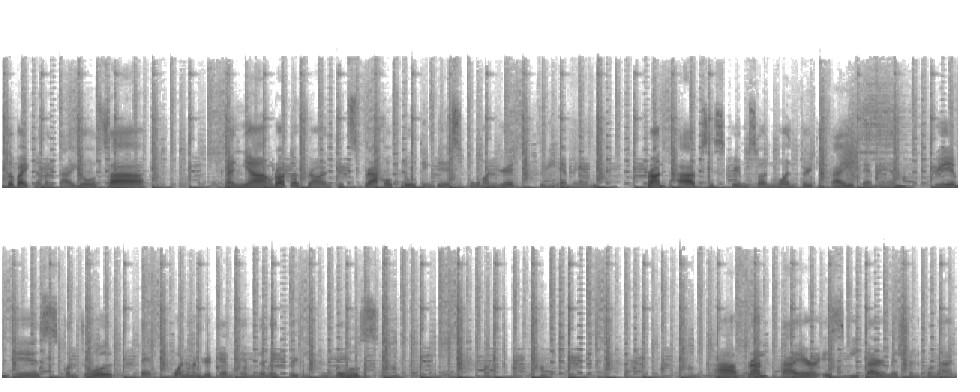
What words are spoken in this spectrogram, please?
of the bike naman tayo sa kanyang rotor front, it's Braco floating disc 203mm. Front hubs is Crimson 135mm. Rim is Control Tech 100mm na may 32 holes. Uh, front tire is V-Tire Mission Command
